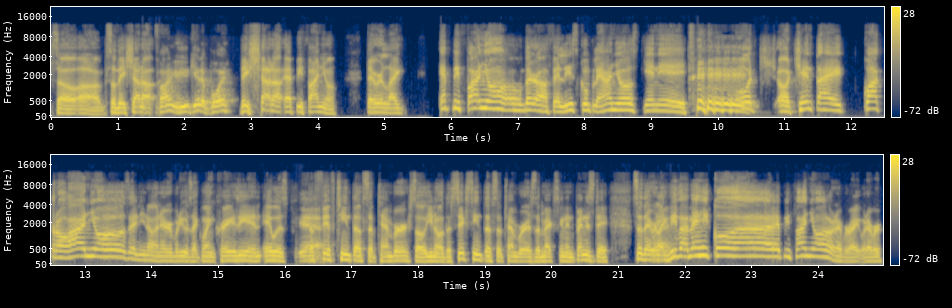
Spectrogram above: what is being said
So um so they shout out Fun. You get it, boy. they shout out Epifanio. They were like Epifanio, they're uh, feliz cumpleaños, tiene och- ochenta y cuatro años, and you know, and everybody was like going crazy, and it was yeah. the 15th of September. So, you know, the 16th of September is the Mexican Independence Day. So they were like, Viva Mexico, ah, Epifanio, whatever, right? Whatever.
